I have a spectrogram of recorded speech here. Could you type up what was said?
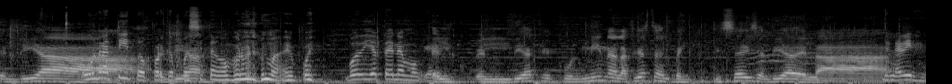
el día... Un ratito, porque pues sí tengo programa después. Vos y yo tenemos que... El, el día que culmina la fiesta es el 26, el día de la... De la Virgen.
